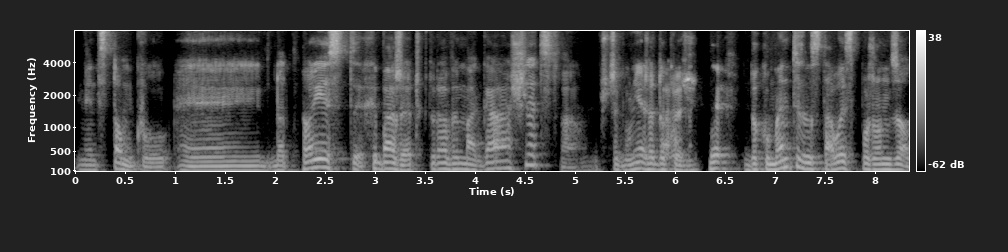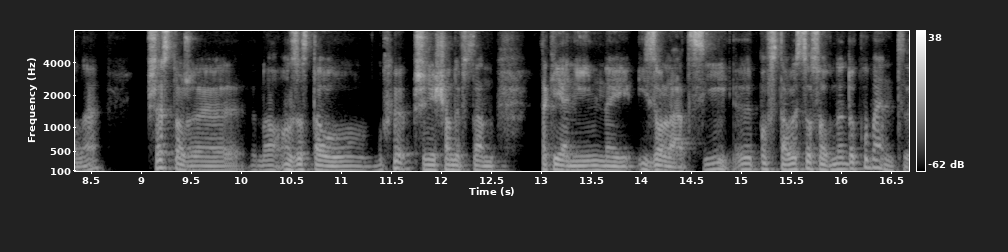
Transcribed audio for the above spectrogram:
Więc Tomku, no to jest chyba rzecz, która wymaga śledztwa. Szczególnie, że dokumenty, dokumenty zostały sporządzone przez to, że no, on został przeniesiony w stan takiej, a nie innej izolacji, powstały stosowne dokumenty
